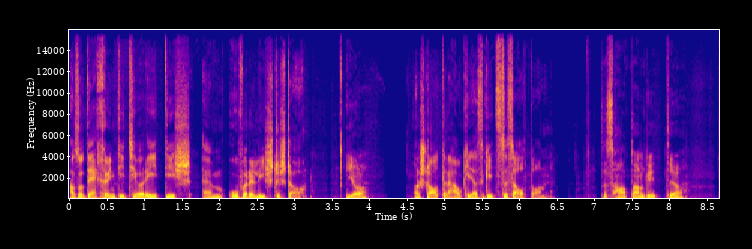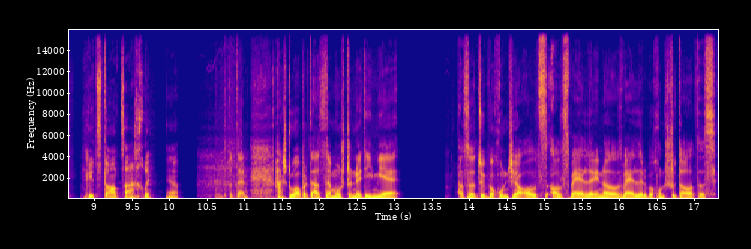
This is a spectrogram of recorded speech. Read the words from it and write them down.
Also der könnte theoretisch ähm, auf einer Liste stehen. Ja, Und steht er auch? Also gibt es den Satan? der Satan gibt, ja. Gibt es tatsächlich. Und dann hast du aber, also dann musst du nicht irgendwie, also du bekommst ja als, als Wählerin oder als Wähler bekommst du da das,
